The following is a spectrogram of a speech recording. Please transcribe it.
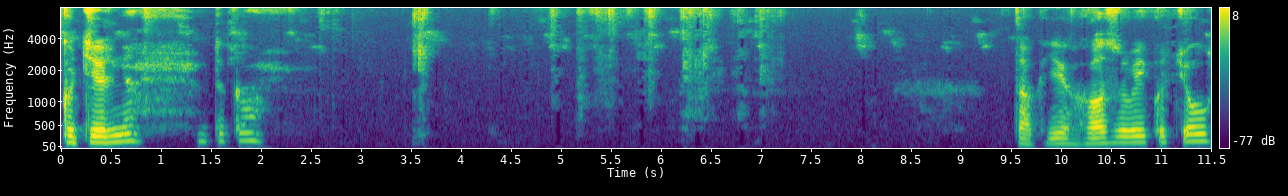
Котельня така. Так, є газовий котел,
